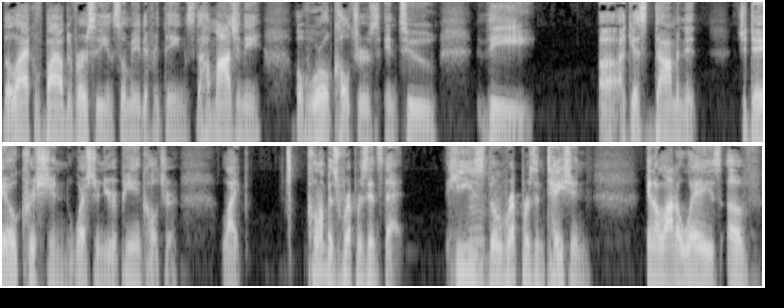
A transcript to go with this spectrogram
the lack of biodiversity and so many different things, the homogeny of world cultures into the uh, I guess dominant Judeo Christian Western European culture. Like Columbus represents that. He's the representation in a lot of ways of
